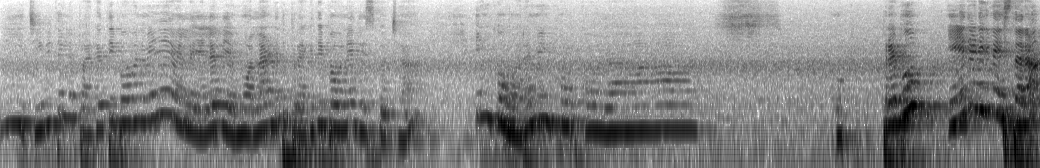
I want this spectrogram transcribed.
నీ జీవితంలో ప్రగతి భవనమే వెళ్ళలేము. అలాంటిది ప్రగతి భవనే తీసుకొచ్చా? ఇంకో వరం ఇంకోలా ప్రభు ఏది అడిగినా ఇస్తారా?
